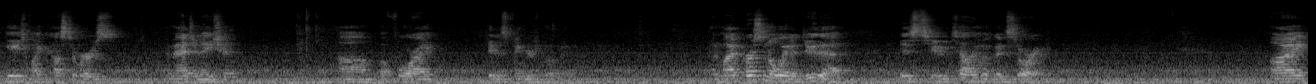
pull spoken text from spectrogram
engage my customer's imagination um, before I get his fingers moving. And my personal way to do that is to tell him a good story. I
